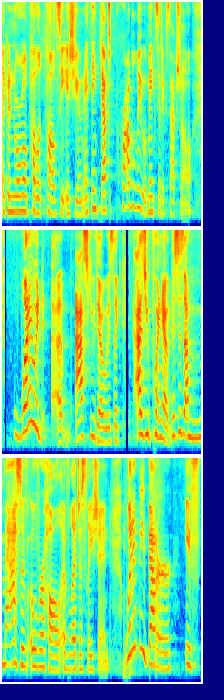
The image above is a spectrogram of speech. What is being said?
like a normal public policy issue, and I think that's probably what makes it exceptional. What I would uh, ask you though is like, as you pointed out, this is a massive overhaul of legislation. Would it be better if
